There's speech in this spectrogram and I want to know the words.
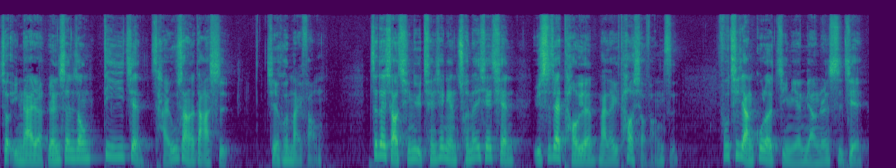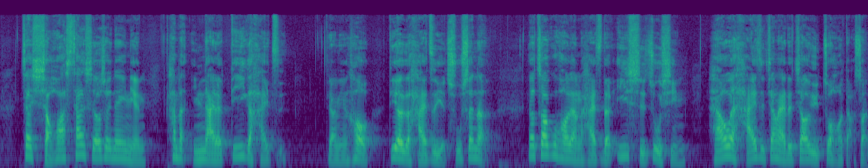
就迎来了人生中第一件财务上的大事——结婚买房。这对小情侣前些年存了一些钱，于是，在桃园买了一套小房子。夫妻俩过了几年两人世界，在小花三十二岁那一年，他们迎来了第一个孩子。两年后。第二个孩子也出生了，要照顾好两个孩子的衣食住行，还要为孩子将来的教育做好打算。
